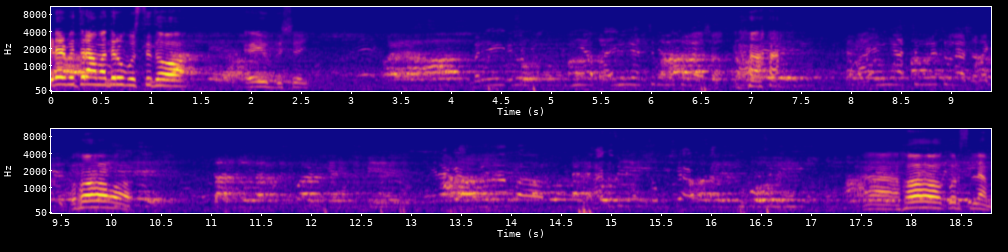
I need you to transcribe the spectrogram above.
এটার ভিতরে আমাদের উপস্থিত হওয়া এই উদ্দেশ্যেই। হ হ হ হ্যাঁ করছিলাম।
